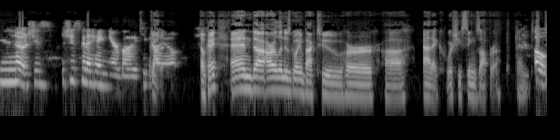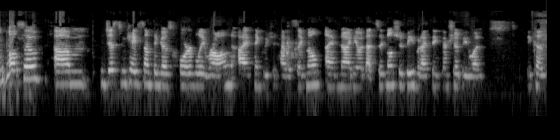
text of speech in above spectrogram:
No, she's she's gonna hang nearby, keep an Got eye it. out. Okay. And uh, Arlen is going back to her uh, attic where she sings opera. And Oh, also, um, just in case something goes horribly wrong, I think we should have a signal. I have no idea what that signal should be, but I think there should be one because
